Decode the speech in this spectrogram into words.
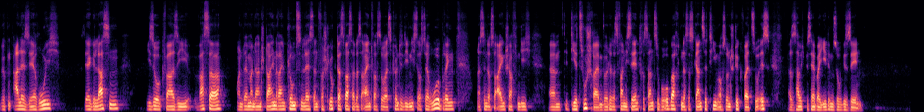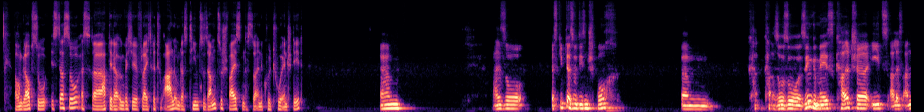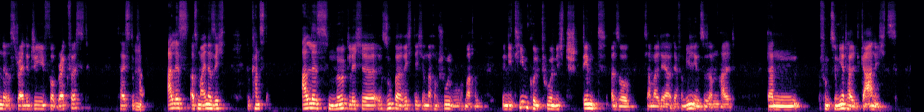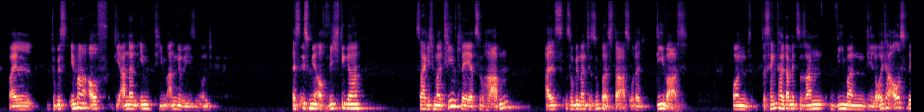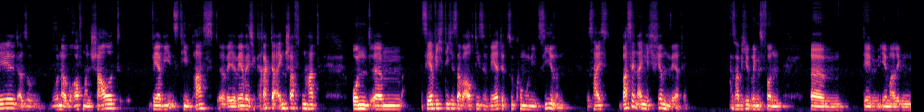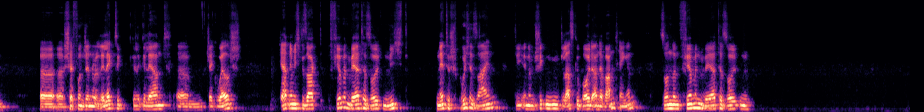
wirken alle sehr ruhig, sehr gelassen, wie so quasi Wasser. Und wenn man da einen Stein reinplumpsen lässt, dann verschluckt das Wasser das einfach so, als könnte die nichts aus der Ruhe bringen. Und das sind auch so Eigenschaften, die ich ähm, dir zuschreiben würde. Das fand ich sehr interessant zu beobachten, dass das ganze Team auch so ein Stück weit so ist. Also das habe ich bisher bei jedem so gesehen. Warum glaubst du, ist das so? Also, da, habt ihr da irgendwelche vielleicht Rituale, um das Team zusammenzuschweißen, dass so eine Kultur entsteht? Ähm, also, es gibt ja so diesen Spruch, ähm, so, so sinngemäß, Culture eats alles andere, Strategy for Breakfast. Das heißt, du mhm. kannst alles, aus meiner Sicht, du kannst alles Mögliche super richtig und nach dem Schulbuch machen wenn die Teamkultur nicht stimmt, also ich sag mal der, der Familienzusammenhalt, dann funktioniert halt gar nichts, weil du bist immer auf die anderen im Team angewiesen und es ist mir auch wichtiger, sage ich mal, Teamplayer zu haben als sogenannte Superstars oder Divas. Und das hängt halt damit zusammen, wie man die Leute auswählt, also worauf man schaut, wer wie ins Team passt, äh, wer, wer welche Charaktereigenschaften hat. Und ähm, sehr wichtig ist aber auch, diese Werte zu kommunizieren. Das heißt, was sind eigentlich Firmenwerte? Das habe ich übrigens von ähm, dem ehemaligen äh, äh Chef von General Electric gelernt, ähm, Jack Welch. Er hat nämlich gesagt, Firmenwerte sollten nicht nette Sprüche sein, die in einem schicken Glasgebäude an der Wand hängen, sondern Firmenwerte sollten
